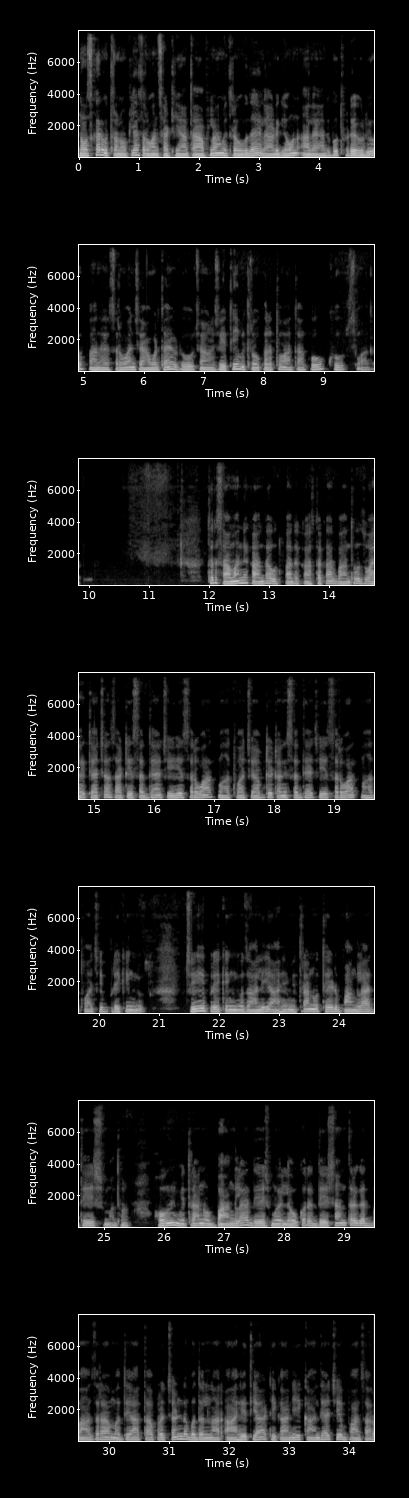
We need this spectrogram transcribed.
नमस्कार मित्रांनो आपल्या सर्वांसाठी आता आपला मित्र उदय लाड घेऊन आलाय अद्भुत व्हिडिओ व्हिडिओ पाहणाऱ्या सर्वांच्या आवडत्या व्हिडिओच्या शेती मित्र करतो आता खूप खूप स्वागत. तर सामान्य कांदा उत्पादक कास्तकार बांधव जो आहे त्याच्यासाठी सध्याची ही सर्वात महत्त्वाची अपडेट आणि सध्याची ही सर्वात महत्त्वाची ब्रेकिंग न्यूज जी ब्रेकिंग न्यूज आली आहे मित्रांनो थेट बांगलादेशमधून. हो मित्रांनो बांगलादेशमुळे लवकर देशांतर्गत बाजारामध्ये आता प्रचंड बदलणार आहेत. या ठिकाणी कांद्याचे बाजार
